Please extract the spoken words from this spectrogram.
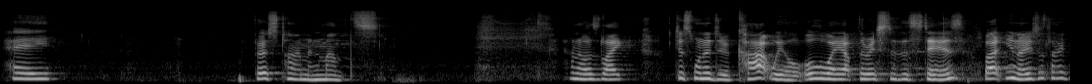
hey. First time in months. And I was like, just want to do a cartwheel all the way up the rest of the stairs. But, you know, just like,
